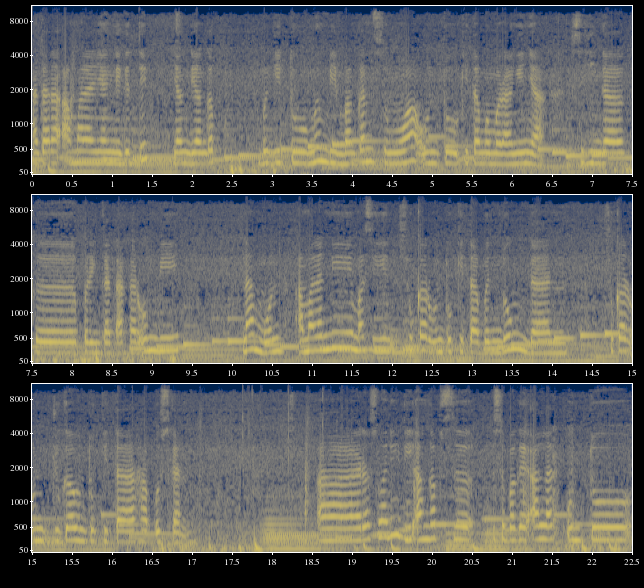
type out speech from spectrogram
antara amalan yang negatif yang dianggap begitu membimbangkan semua untuk kita memeranginya sehingga ke peringkat akar umbi. Namun, amalan ini masih sukar untuk kita bendung dan sukar juga untuk kita hapuskan. Uh, rasuah ini dianggap se- sebagai alat untuk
